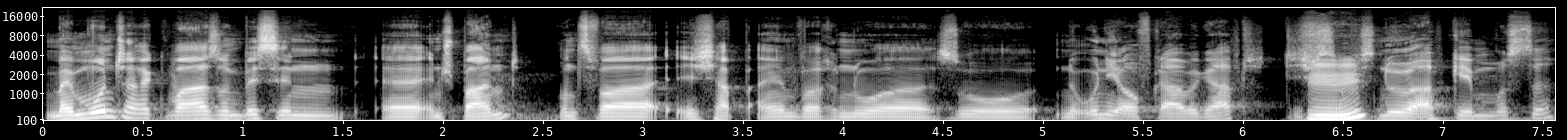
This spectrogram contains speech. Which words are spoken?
mein Montag war so ein bisschen äh, entspannt. Und zwar, ich habe einfach nur so eine Uni-Aufgabe gehabt, die ich so Mhm. bis 0 Uhr abgeben musste.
